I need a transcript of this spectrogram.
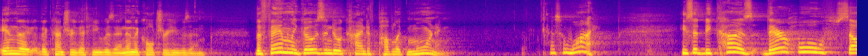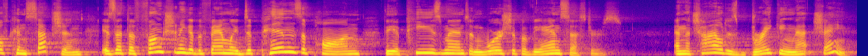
in the, the country that he was in, in the culture he was in, the family goes into a kind of public mourning. I said, Why? He said, Because their whole self conception is that the functioning of the family depends upon the appeasement and worship of the ancestors. And the child is breaking that chain.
